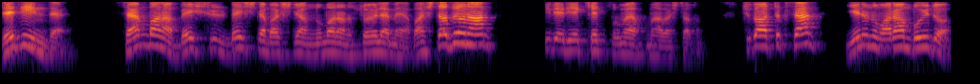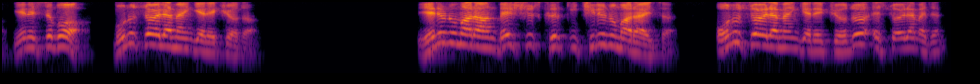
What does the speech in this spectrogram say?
Dediğinde sen bana 505 ile başlayan numaranı söylemeye başladığın an ileriye ket vurma yapmaya başladın. Çünkü artık sen yeni numaran buydu. Yenisi bu. Bunu söylemen gerekiyordu. Yeni numaran 542'li numaraydı. Onu söylemen gerekiyordu. E söylemedin.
